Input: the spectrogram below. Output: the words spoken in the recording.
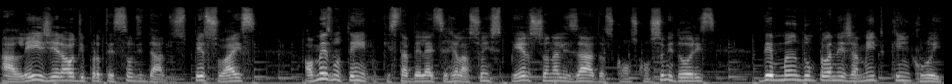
à Lei Geral de Proteção de Dados Pessoais, ao mesmo tempo que estabelece relações personalizadas com os consumidores, demanda um planejamento que inclui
